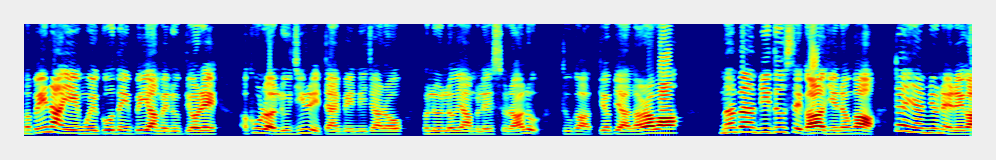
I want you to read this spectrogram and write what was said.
မပေးနိုင်ရင်ငွေ9သိန်းပေးရမယ်လို့ပြောတဲ့အခုတော့လူကြီးတွေတိုင်ပင်နေကြတော့ဘယ်လိုလုပ်ရမလဲဆိုတာလို့သူကပြောပြလာတာပါမန်ပန်ပြည်သူစစ်ကအရင်တုန်းကတက်ရမြို့နယ်တွေက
